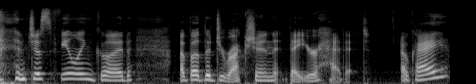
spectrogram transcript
and just feeling good about the direction that you're headed. Okay?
